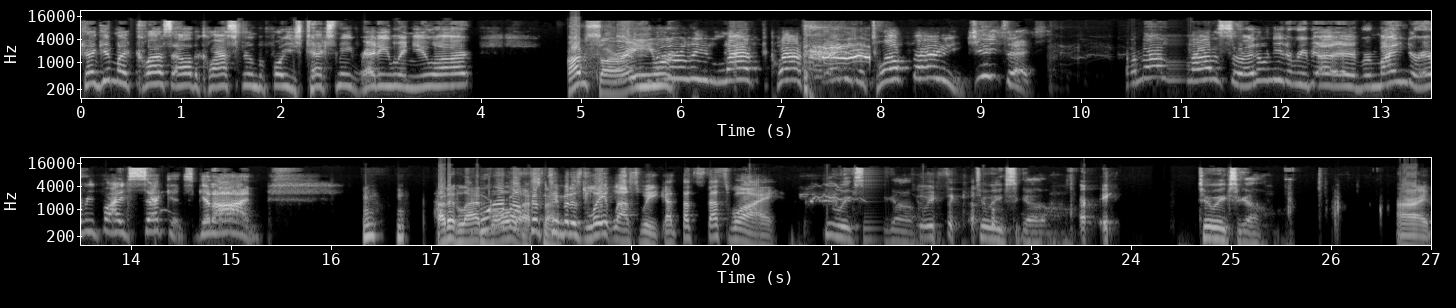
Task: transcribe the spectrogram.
Can I get my class out of the classroom before you text me? Ready when you are. I'm sorry. I You were literally left class ended at twelve thirty. Jesus, I'm not loud, sir. I don't need a, re- uh, a reminder every five seconds. Get on. How did Lad we were about 15 night? minutes late last week. That's that's why. Two weeks ago. Two weeks ago. Two weeks ago. Sorry. Two weeks ago. All right.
